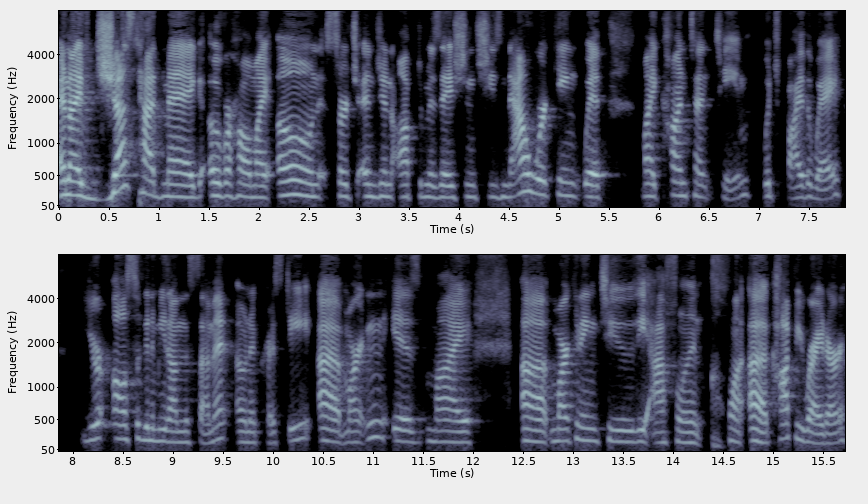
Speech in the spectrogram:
And i've just had meg overhaul my own search engine optimization. She's now working with my content team which by the way you're also going to meet on the summit. Ona Christie uh, Martin is my uh, marketing to the affluent cl- uh, copywriter,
